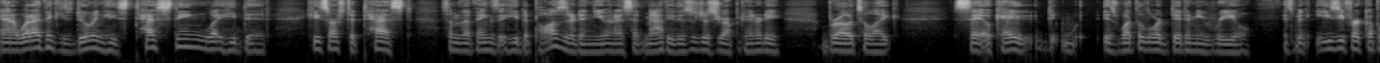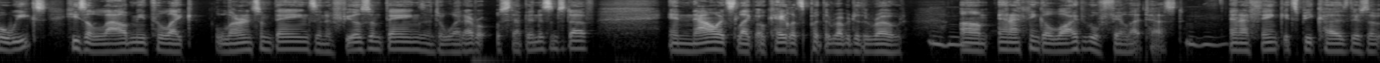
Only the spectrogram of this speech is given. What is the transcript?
And what i think he's doing he's testing what he did. He starts to test some of the things that he deposited in you. And i said matthew this is just your opportunity bro to like say okay is what the lord did in me real? It's been easy for a couple weeks. He's allowed me to like learn some things and to feel some things and to whatever step into some stuff. And now it's like okay let's put the rubber to the road. Um, and i think a lot of people fail that test. And i think it's because there's an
